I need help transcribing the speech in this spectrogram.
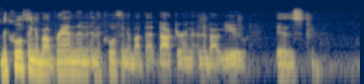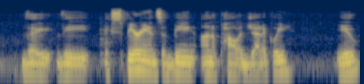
the cool thing about Brandon, and the cool thing about that doctor, and, and about you is the the experience of being unapologetically you.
